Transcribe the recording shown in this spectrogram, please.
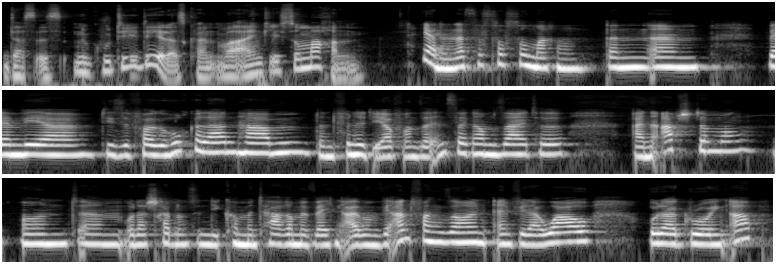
Das ist eine gute Idee, das könnten wir eigentlich so machen. Ja, dann lass das doch so machen. Dann ähm, wenn wir diese Folge hochgeladen haben, dann findet ihr auf unserer Instagram-Seite eine Abstimmung und ähm, oder schreibt uns in die Kommentare, mit welchem Album wir anfangen sollen. Entweder Wow oder Growing Up.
